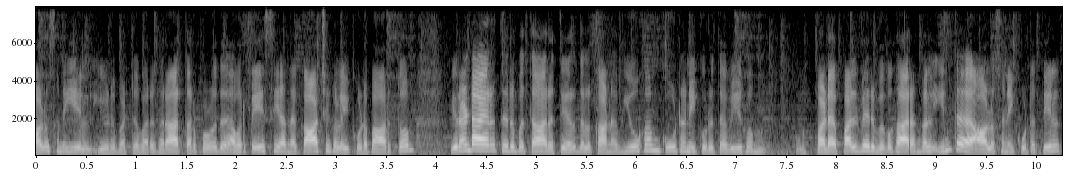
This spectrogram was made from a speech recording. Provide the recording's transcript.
ஆலோசனையில் ஈடுபட்டு வருகிறார். தற்பொழுது அவர் பேசிய அந்த காட்சிகளை கூட பார்த்தோம். இரண்டாயிரத்தி இருபத்தி ஆறு தேர்தலுக்கான வியூகம் கூட்டணி குறித்த வியூகம் உட்பட பல்வேறு விவகாரங்கள் இந்த ஆலோசனை கூட்டத்தில்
